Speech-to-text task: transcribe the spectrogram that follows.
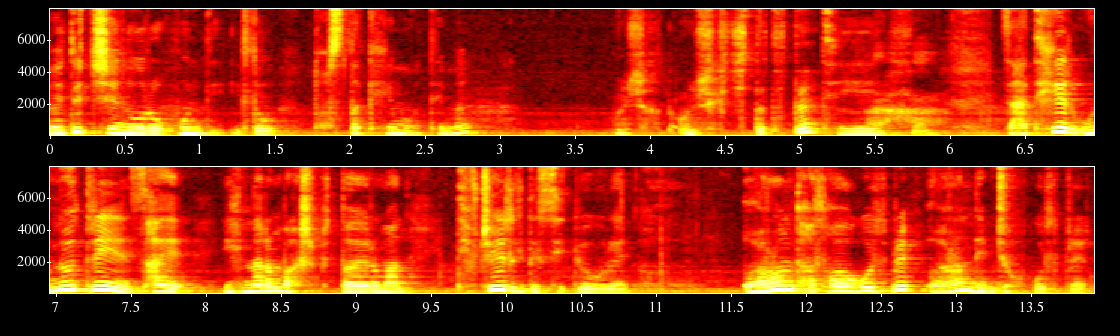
Бодит жишээ нь өөрөө хүнд илүү тусдаг гэх юм уу тийм ээ? Уншигчдад те. Ааха. За тэгэхээр өнөөдрийн сая их наран багш бит хоёр маань төвчээр гэдэг сэдвийн хүрээнд гурван толгой өгүүлбэрийг гурван дэмжих өгүүлбэрээр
